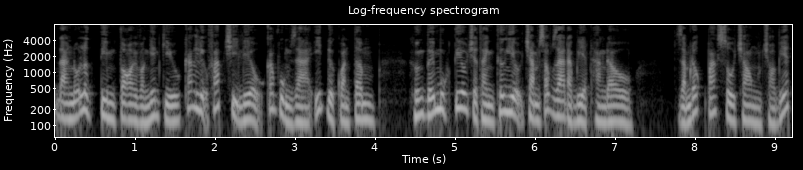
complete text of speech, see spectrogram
đang nỗ lực tìm tòi và nghiên cứu các liệu pháp trị liệu các vùng da ít được quan tâm, hướng tới mục tiêu trở thành thương hiệu chăm sóc da đặc biệt hàng đầu. Giám đốc Park So Trong cho biết.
